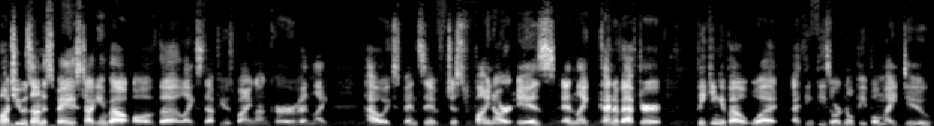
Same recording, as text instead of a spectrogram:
Machi was hmm. on his space talking about all of the like stuff he was buying on Curve and like how expensive just fine art is, and like kind of after thinking about what I think these ordinal people might do,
